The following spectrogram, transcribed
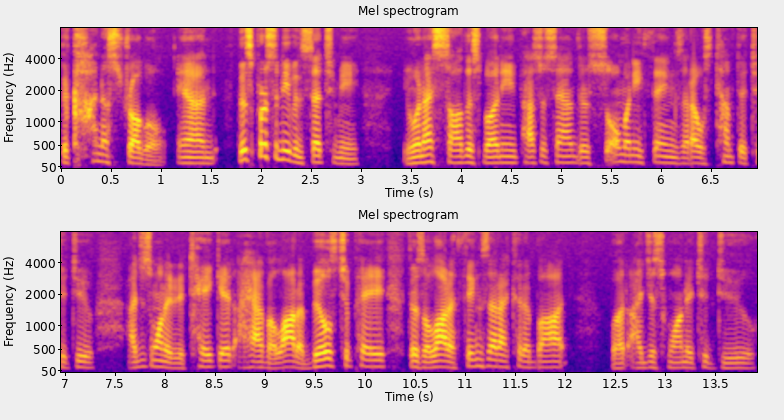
the kind of struggle? And this person even said to me, When I saw this money, Pastor Sam, there's so many things that I was tempted to do. I just wanted to take it. I have a lot of bills to pay. There's a lot of things that I could have bought, but I just wanted to do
